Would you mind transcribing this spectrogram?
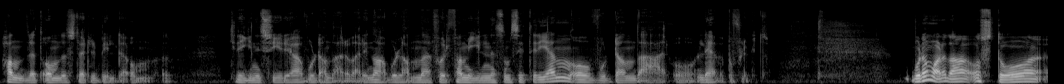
handlet om det større bildet om krigen i Syria, hvordan det er å være i nabolandene for familiene som sitter igjen, og hvordan det er å leve på flukt. Hvordan var det da å stå eh,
